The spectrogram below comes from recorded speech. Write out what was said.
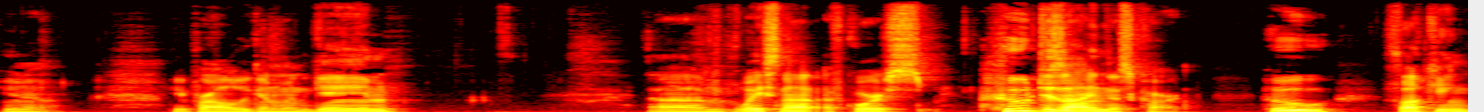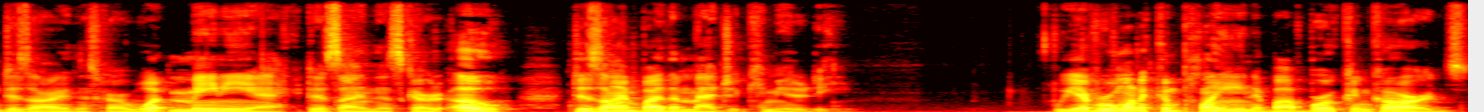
you know, you're probably going to win the game. Um, waste Not, of course. Who designed this card? Who fucking designed this card? What maniac designed this card? Oh, designed by the Magic community. If we ever want to complain about broken cards,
